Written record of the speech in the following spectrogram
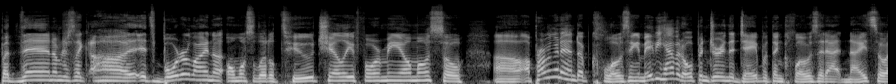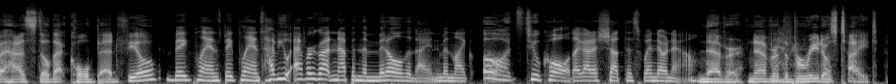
But then I'm just like, uh, it's borderline uh, almost a little too chilly for me almost. So uh, I'm probably going to end up closing it. Maybe have it open during the day, but then close it at night so it has still that cold bed feel. Big plans, big plans. Have you ever gotten up in the middle of the night and been like, oh, it's too cold. I got to shut this window now? Never, never. The burrito's tight.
